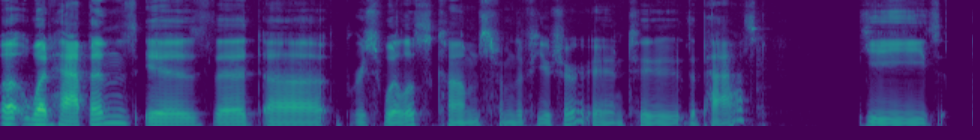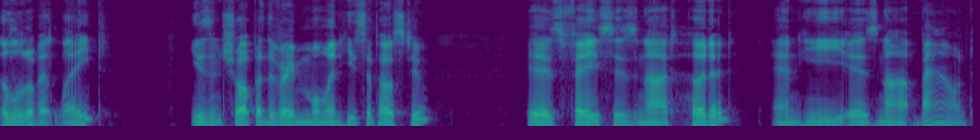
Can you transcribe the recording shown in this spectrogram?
Uh, what happens is that uh, Bruce Willis comes from the future into the past. He's a little bit late. He doesn't show up at the very moment he's supposed to. His face is not hooded and he is not bound.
